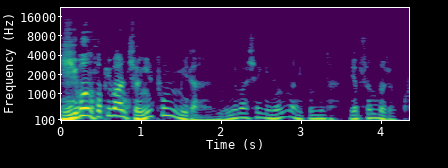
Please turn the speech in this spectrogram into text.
2번 호피반 정일품입니다. 무늬 발색이 너무나 이쁩니다. 엽성도 좋고.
